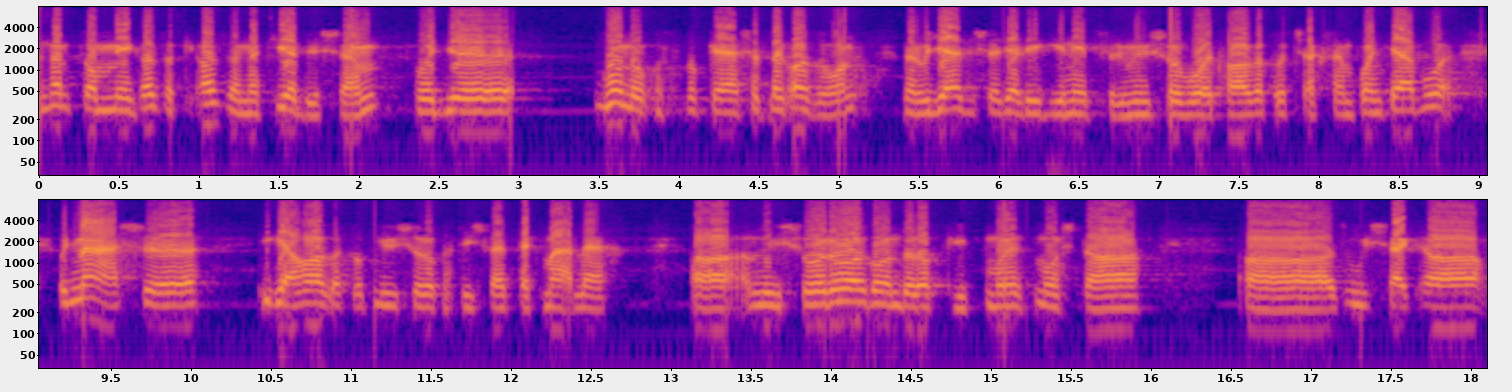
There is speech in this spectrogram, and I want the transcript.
Nem tudom, még az, az lenne kérdésem, hogy gondolkoztatok-e esetleg azon, mert ugye ez is egy eléggé népszerű műsor volt hallgatottság szempontjából, hogy más igen hallgatott műsorokat is vettek már le a műsorról, gondolok itt most a, a, az újság, a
